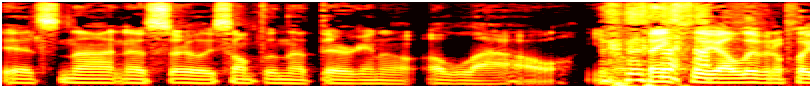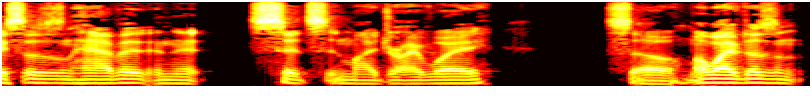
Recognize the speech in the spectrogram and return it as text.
it's not necessarily something that they're going to allow. You know, thankfully, I live in a place that doesn't have it, and it sits in my driveway. So my wife doesn't,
